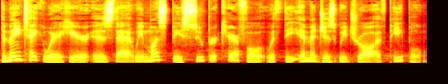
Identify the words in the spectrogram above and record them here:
The main takeaway here is that we must be super careful with the images we draw of people.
